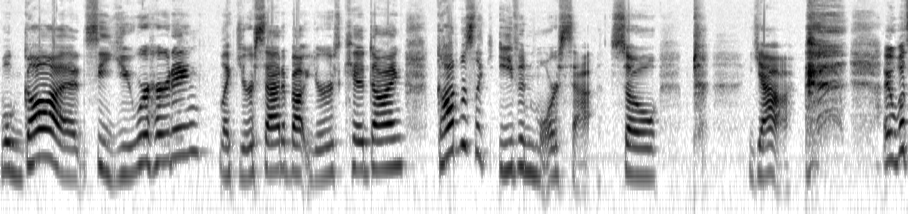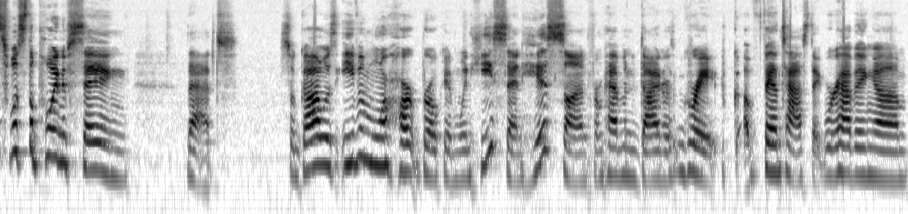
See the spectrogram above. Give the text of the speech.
well god see you were hurting like you're sad about your kid dying god was like even more sad so yeah I mean, what's what's the point of saying that. So God was even more heartbroken when he sent his son from heaven to die on earth. Great, fantastic. We're having, um,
